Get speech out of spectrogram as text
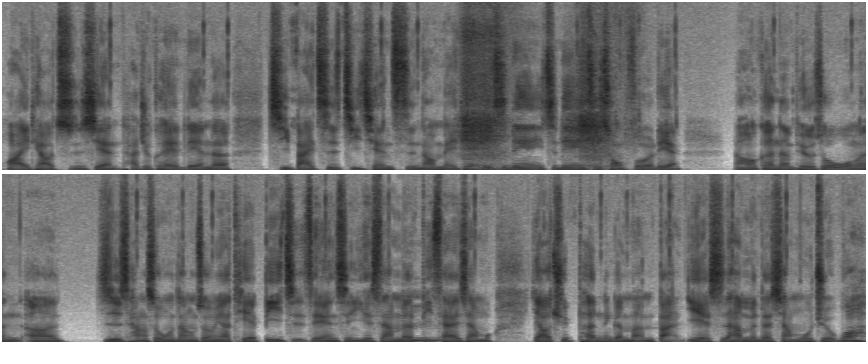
画一条直线，他就可以练了几百次、几千次，然后每天一直练、一直练、一直重复的练，然后可能比如说我们呃日常生活当中要贴壁纸这件事情，也是他们的比赛的项目，嗯、要去喷那个门板，也是他们的项目，就哇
